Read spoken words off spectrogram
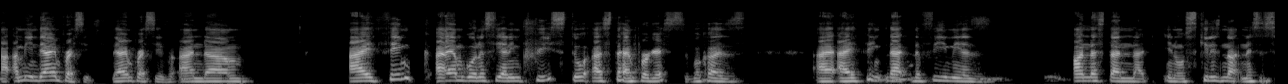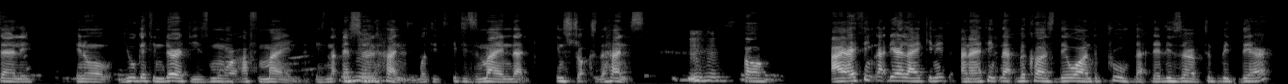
I mean they're impressive. They're impressive. And um I think I am going to see an increase too as time progresses because I, I think that the females understand that you know skill is not necessarily you know you getting dirty is more of mind. It's not necessarily mm-hmm. hands but it, it is mind that instructs the hands. Mm-hmm. so I think that they're liking it and I think that because they want to prove that they deserve to be there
